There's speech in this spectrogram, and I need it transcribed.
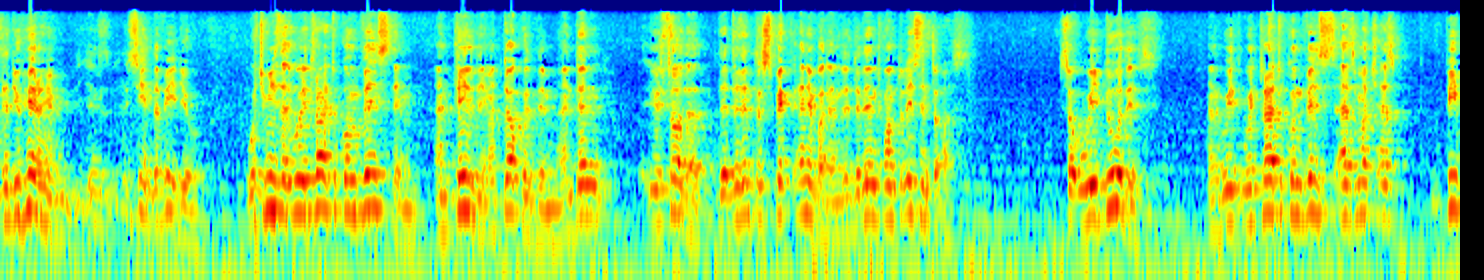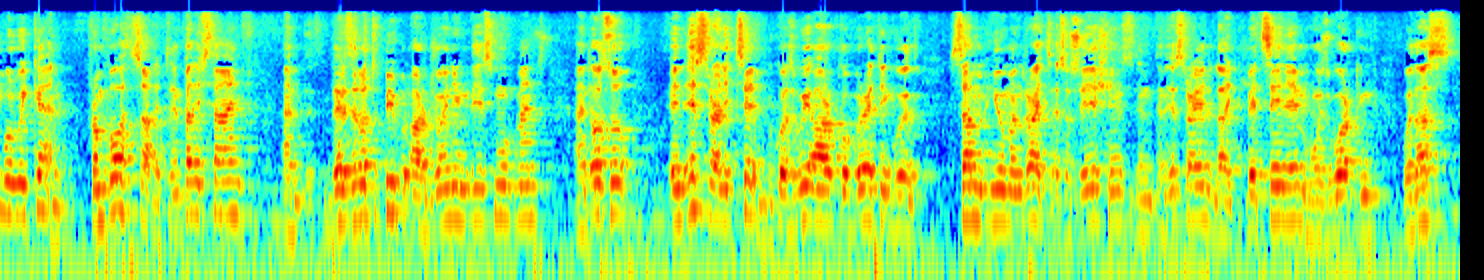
Did you hear him? See in the video, which means that we try to convince them and tell them and talk with them, and then you saw that they didn't respect anybody and they didn't want to listen to us. So we do this, and we, we try to convince as much as people we can from both sides in Palestine, and there is a lot of people are joining this movement, and also in Israel itself because we are cooperating with some human rights associations in, in Israel, like B'Tselem, who is working with us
